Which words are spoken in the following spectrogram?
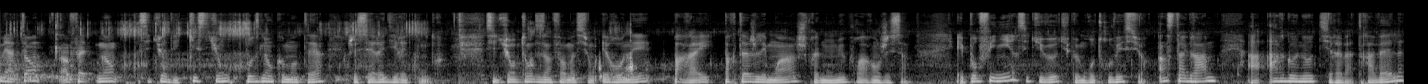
Mais attends, en fait non, si tu as des questions, pose-les en commentaire, j'essaierai d'y répondre. Si tu entends des informations erronées, pareil, partage-les moi, je ferai de mon mieux pour arranger ça. Et pour finir, si tu veux, tu peux me retrouver sur Instagram à argonaut-travel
